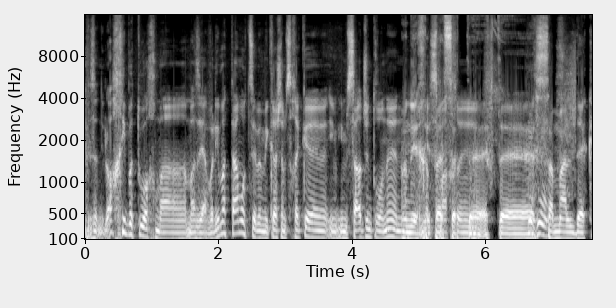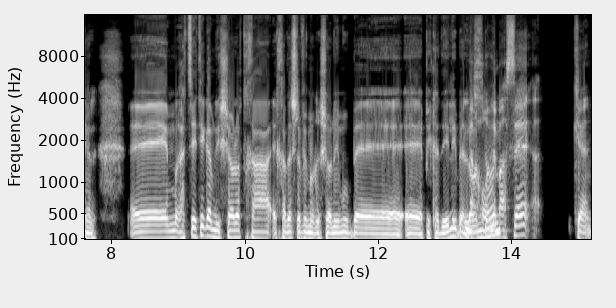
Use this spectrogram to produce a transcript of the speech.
אז אני לא הכי בטוח מה, מה זה, אבל אם אתה מוצא במקרה שאתה משחק אה, עם, עם סרג'נט רונן, אני אחפש אשמח, את, אה, אה, את סמל דקל. אה, רציתי גם לשאול אותך אחד השלבים הראשונים הוא בפיקדילי נכון, בלונדון למעשה, כן.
